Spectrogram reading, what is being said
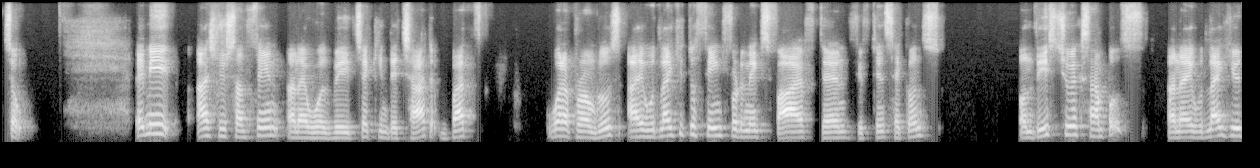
So let me ask you something, and I will be checking the chat, but what are rules? I would like you to think for the next 5, 10, 15 seconds on these two examples. And I would like you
